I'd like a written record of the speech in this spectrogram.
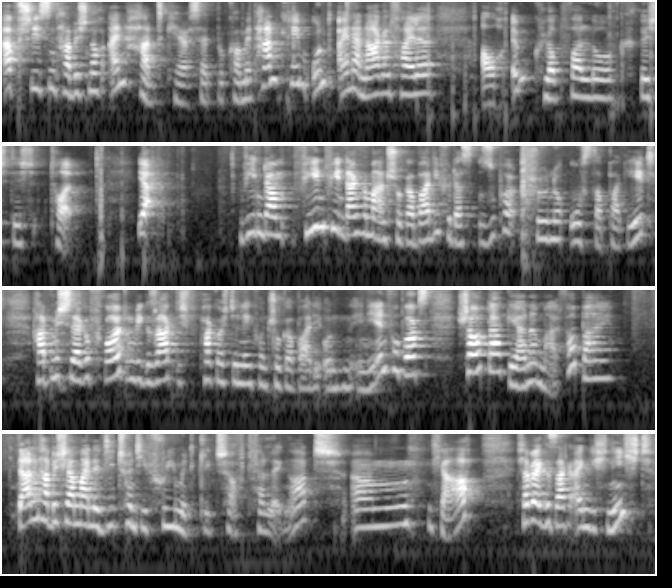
abschließend habe ich noch ein Handcare-Set bekommen mit Handcreme und einer Nagelfeile, auch im Klopferlook. Richtig toll. Ja, Vielen, vielen, vielen Dank nochmal an Sugar Buddy für das super schöne Osterpaket. Hat mich sehr gefreut und wie gesagt, ich packe euch den Link von Sugar Buddy unten in die Infobox. Schaut da gerne mal vorbei. Dann habe ich ja meine D23-Mitgliedschaft verlängert. Ähm, ja, ich habe ja gesagt, eigentlich nicht.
